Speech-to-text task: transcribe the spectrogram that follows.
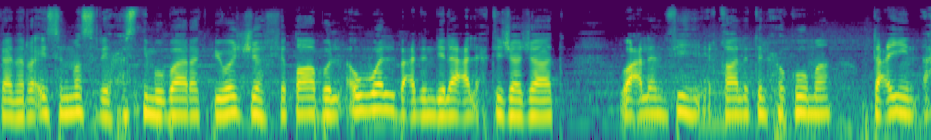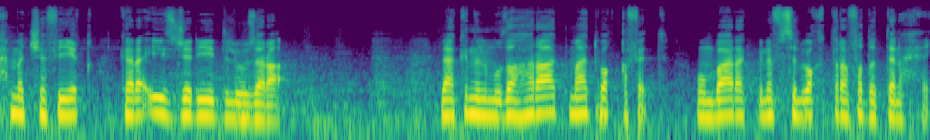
كان الرئيس المصري حسني مبارك بيوجه خطابه الأول بعد اندلاع الاحتجاجات وأعلن فيه إقالة الحكومة تعيين أحمد شفيق كرئيس جديد للوزراء. لكن المظاهرات ما توقفت ومبارك بنفس الوقت رفض التنحي.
